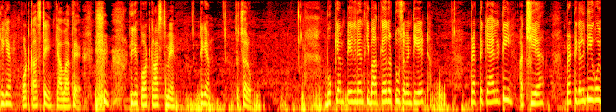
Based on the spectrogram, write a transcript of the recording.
ठीक है? पॉडकास्ट क्या बात है? ठीक है पॉडकास्ट में। ठीक है? तो चलो। बुक के हम पेज लेंथ की बात करें तो टू सेवेंटी एट प्रैक्टिकलिटी अच्छी है। प्रैक्टिकलिटी कोई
